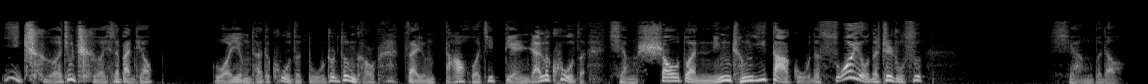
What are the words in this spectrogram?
一扯就扯下来半条。我用他的裤子堵住了洞口，再用打火机点燃了裤子，想烧断拧成一大股的所有的蜘蛛丝。想不到，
